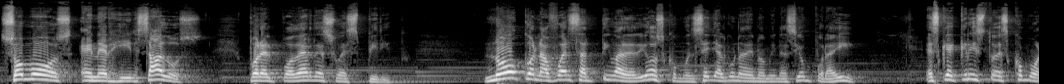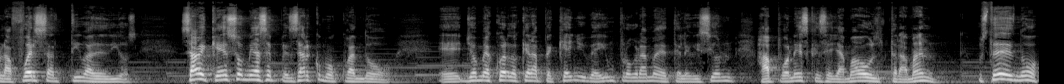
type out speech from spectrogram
somos energizados por el poder de su Espíritu. No con la fuerza activa de Dios, como enseña alguna denominación por ahí. Es que Cristo es como la fuerza activa de Dios. ¿Sabe que eso me hace pensar como cuando eh, yo me acuerdo que era pequeño y veía un programa de televisión japonés que se llamaba Ultraman? Ustedes no,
